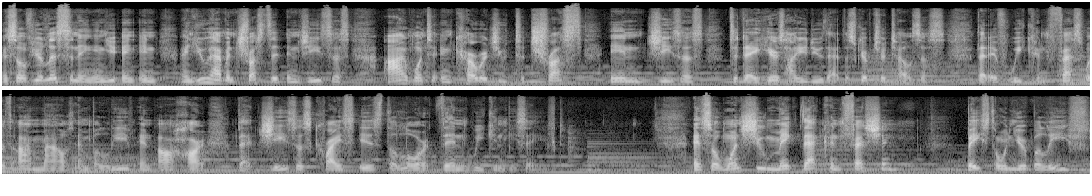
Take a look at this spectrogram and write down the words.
And so if you're listening and you and, and, and you haven't trusted in Jesus, I want to encourage you to trust in Jesus today. Here's how you do that. The scripture tells us that if we confess with our mouths and believe in our heart that Jesus Christ is the Lord, then we can be saved. And so once you make that confession based on your belief,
